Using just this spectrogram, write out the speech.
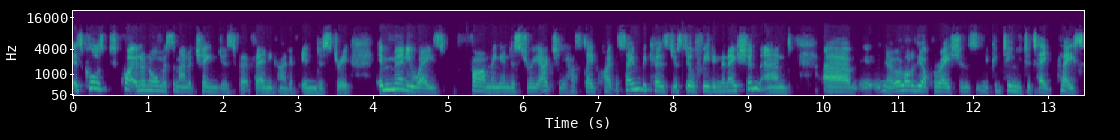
it's caused quite an enormous amount of changes for, for any kind of industry. In many ways, farming industry actually has stayed quite the same because you're still feeding the nation and um, you know a lot of the operations continue to take place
